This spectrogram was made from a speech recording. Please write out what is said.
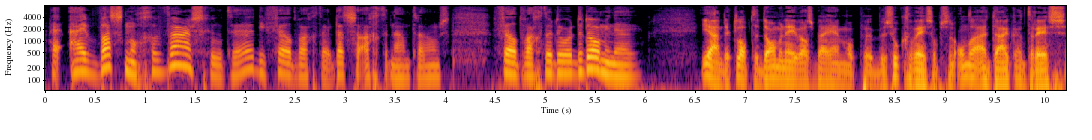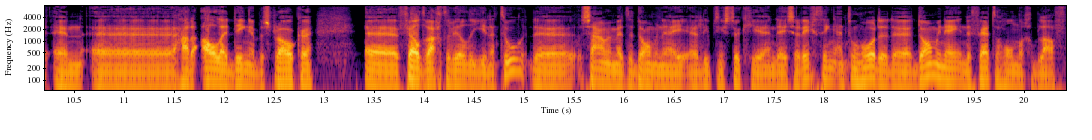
Hij, hij, was nog gewaarschuwd, hè, die veldwachter. Dat is zijn achternaam trouwens. Veldwachter door de dominee. Ja, dat klopt. De dominee was bij hem op eh, bezoek geweest op zijn onderuitduikadres. En uh, hadden allerlei dingen besproken. Uh, veldwachter wilde hier naartoe. De, samen met de dominee liep hij een stukje in deze richting. En toen hoorde de dominee in de verte hondengeblaf.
